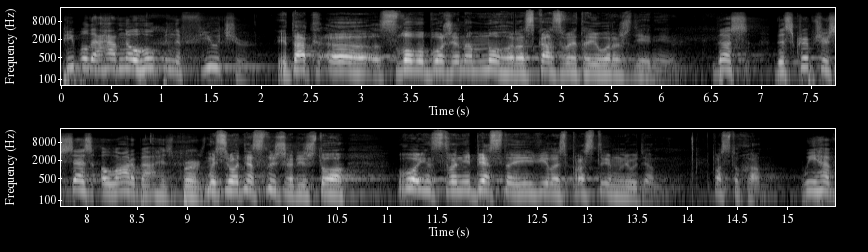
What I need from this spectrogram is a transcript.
people that have no hope in the future. Итак, э, Слово Божье нам много рассказывает о Его рождении. Thus, the scripture says a lot about his birth. Мы сегодня слышали, что воинство небесное явилось простым людям, пастухам. We have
